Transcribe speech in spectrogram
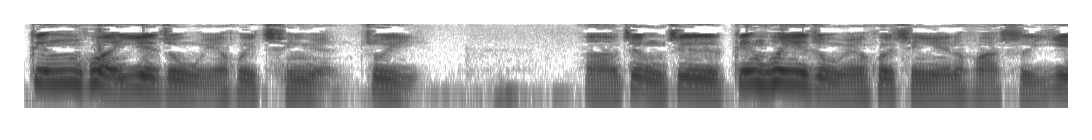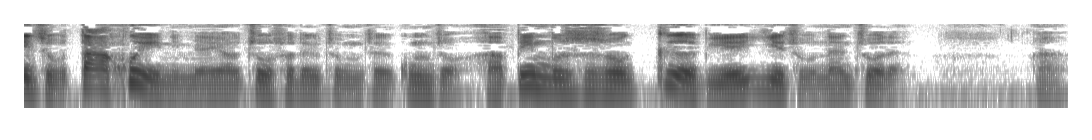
更换业主委员会成员，注意啊，这种这个更换业主委员会成员的话，是业主大会里面要做出的这种这个工作啊，并不是说个别业主能做的啊。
